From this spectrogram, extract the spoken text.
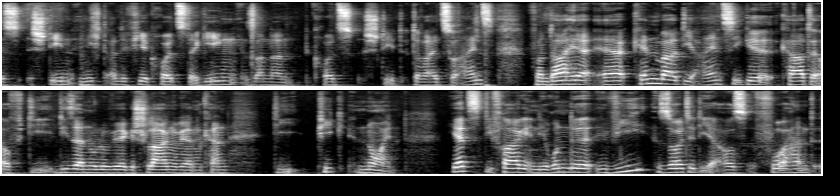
es stehen nicht alle vier Kreuz dagegen, sondern Kreuz steht 3 zu 1. Von daher erkennbar die einzige Karte, auf die dieser Nullover geschlagen werden kann, die Pik 9. Jetzt die Frage in die Runde, wie solltet ihr aus Vorhand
